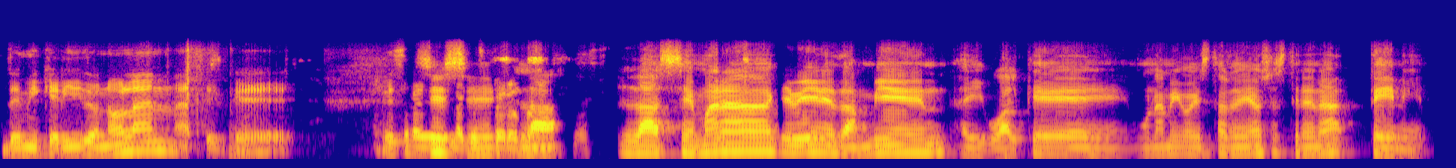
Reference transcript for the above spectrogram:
de mi querido Nolan. Así que sí, sí. la, semana que viene también, igual que un amigo de Estados Unidos, estrena Tenet,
